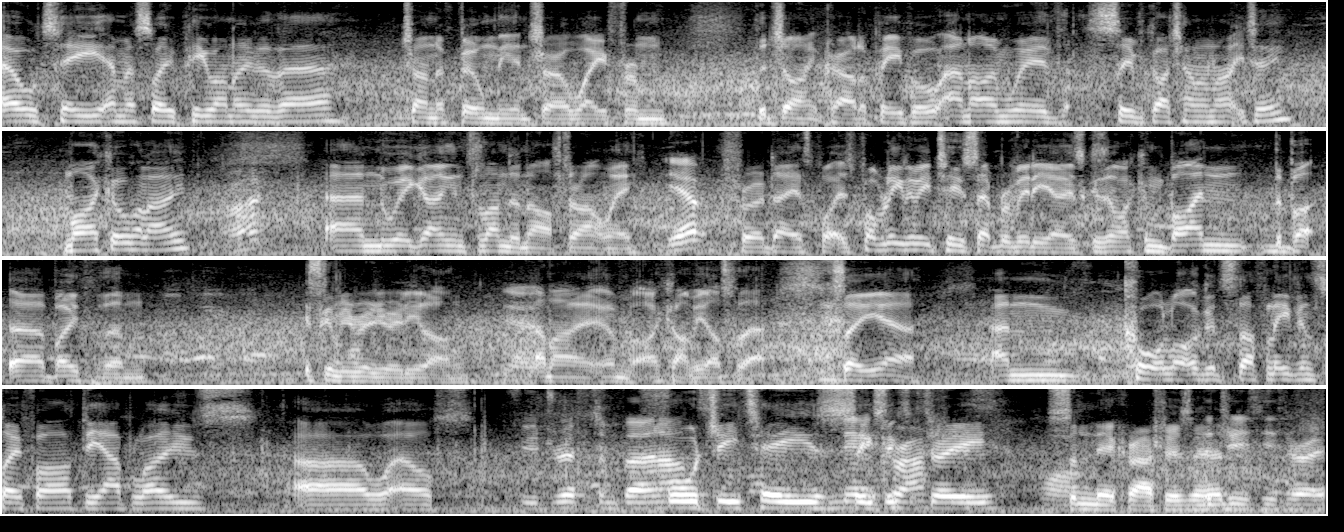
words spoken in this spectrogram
LT MSO P1 over there, trying to film the intro away from the giant crowd of people, and I'm with Supercar Channel 92. Michael, hello. Right. And we're going into London after, aren't we? Yep. For a day spot. It's probably going to be two separate videos because if I combine the uh, both of them, it's going to be really, really long. Yeah. And I, um, I can't be asked for that. so yeah, and caught a lot of good stuff leaving so far. Diablos. Uh, what else? A few drift and burn Ford GTs, Near C63, crashes. some near crashes, The yeah. GT3.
